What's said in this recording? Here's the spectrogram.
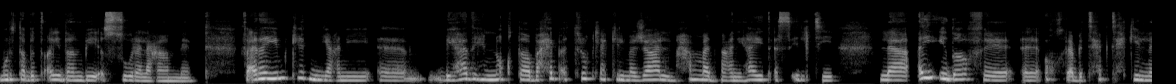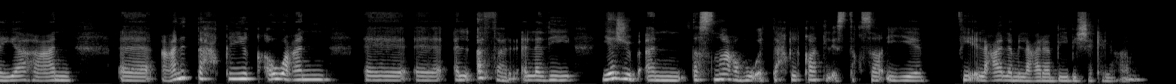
مرتبط أيضا بالصورة العامة فأنا يمكن يعني بهذه النقطة بحب أترك لك المجال محمد مع نهاية أسئلتي لأي إضافة آه، أخرى بتحب تحكي لنا إياها عن آه، عن التحقيق أو عن آه، الأثر الذي يجب أن تصنعه التحقيقات الاستقصائية في العالم العربي بشكل عام.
